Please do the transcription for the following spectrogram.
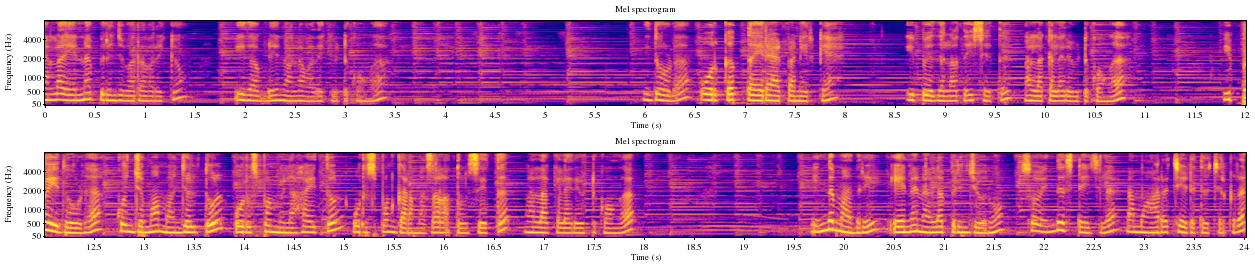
நல்லா எண்ணெய் பிரிஞ்சு வர்ற வரைக்கும் இதை அப்படியே நல்லா வதக்கி விட்டுக்கோங்க. இதோட ஒரு கப் தயிர் ஆட் பண்ணியிருக்கேன் இப்போ இது எல்லாத்தையும் சேர்த்து நல்லா கிளறி விட்டுக்கோங்க. இப்போ இதோட கொஞ்சமாக மஞ்சள் தூள் ஒரு ஸ்பூன் மிளகாய் தூள் ஒரு ஸ்பூன் கரம் மசாலா தூள் சேர்த்து நல்லா கிளறி விட்டுக்கோங்க. இந்த மாதிரி எண்ணெய் நல்லா பிரிஞ்சு வரும். ஸோ இந்த ஸ்டேஜில் நம்ம அரைச்சி எடுத்து வச்சுருக்கிற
